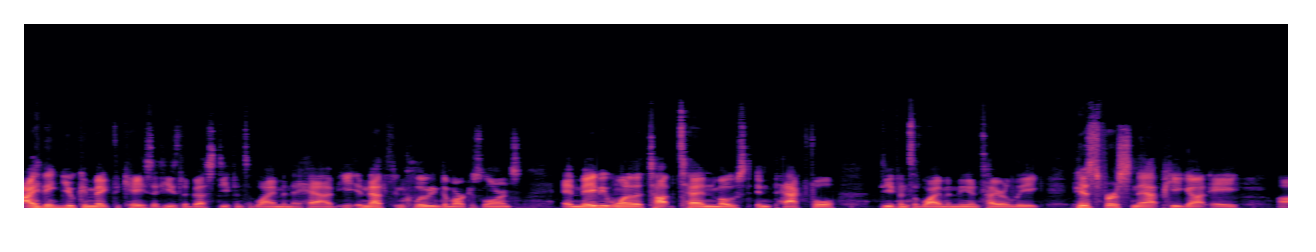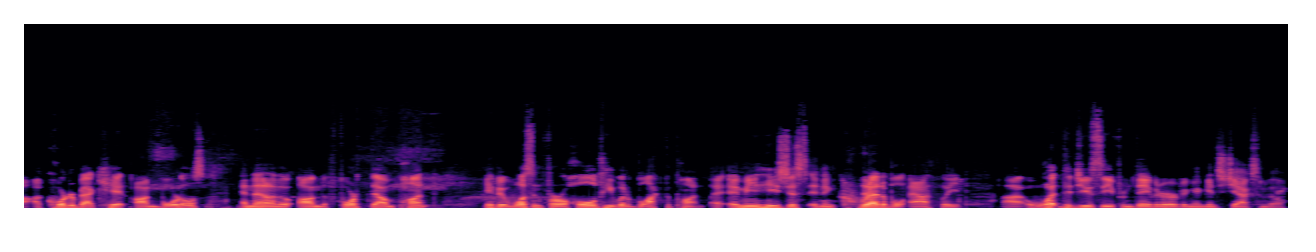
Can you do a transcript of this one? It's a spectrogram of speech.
I think you can make the case that he's the best defensive lineman they have, and that's including Demarcus Lawrence, and maybe one of the top 10 most impactful defensive linemen in the entire league. His first snap, he got a uh, a quarterback hit on Bortles, and then on the on the fourth down punt, if it wasn't for a hold, he would have blocked the punt. I, I mean, he's just an incredible yeah. athlete. Uh, what did you see from David Irving against Jacksonville?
